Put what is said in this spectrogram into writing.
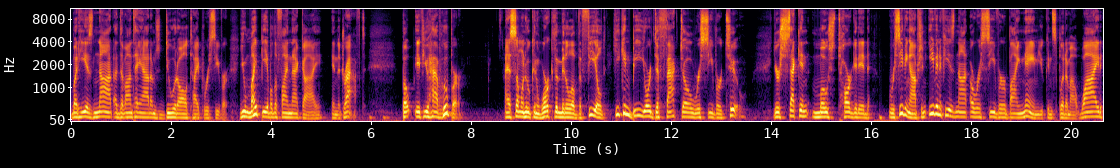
But he is not a Davante Adams do it all type receiver. You might be able to find that guy in the draft. But if you have Hooper as someone who can work the middle of the field, he can be your de facto receiver too. Your second most targeted receiving option, even if he is not a receiver by name. You can split him out wide.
